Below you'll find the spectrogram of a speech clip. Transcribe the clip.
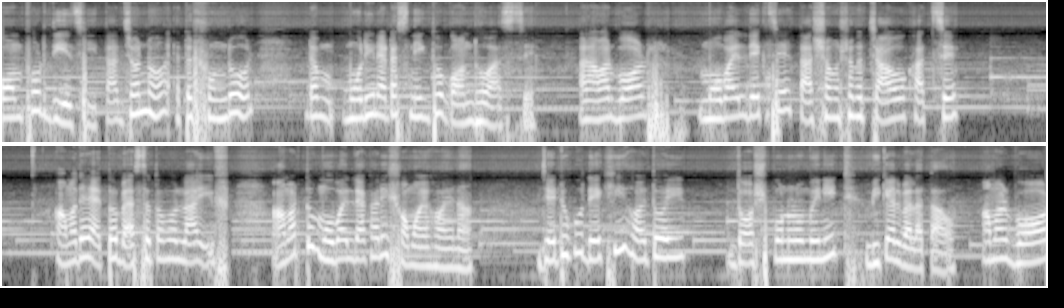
কমফোর্ট দিয়েছি। তার জন্য এত সুন্দর একটা মলিন একটা স্নিগ্ধ গন্ধ আসছে। আর আমার বর মোবাইল দেখছে, তার সঙ্গে সঙ্গে চাও খাচ্ছে। আমাদের এত ব্যস্ততম লাইফ আমার তো মোবাইল দেখারই সময় হয় না। যেটুকু দেখি হয়তো এই দশ পনেরো মিনিট বিকেলবেলা তাও। আমার বর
